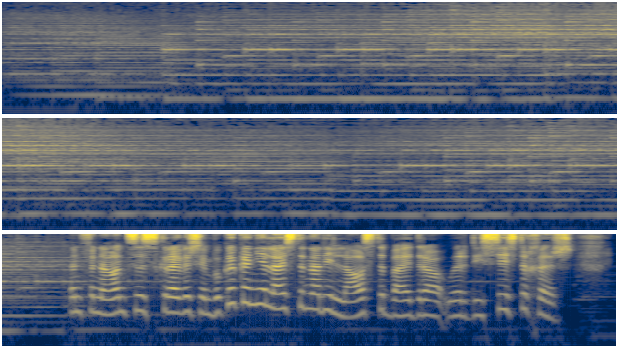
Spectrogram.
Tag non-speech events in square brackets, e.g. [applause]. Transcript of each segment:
In Finanses Skrywers en Boeke kan jy luister na die laaste bydra oor die 60ers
